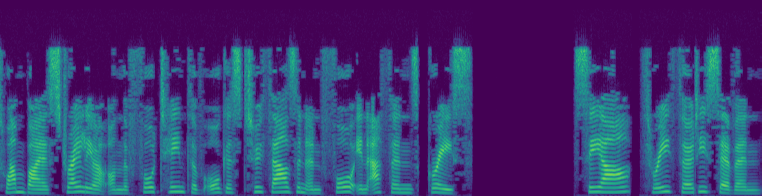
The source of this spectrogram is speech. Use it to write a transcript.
swum by Australia on the 14th of August 2004 in Athens, Greece. CR 337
